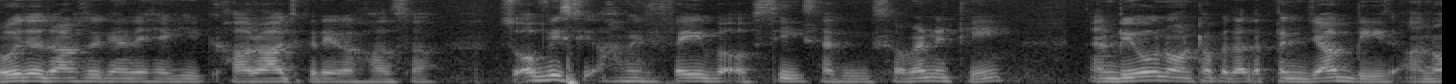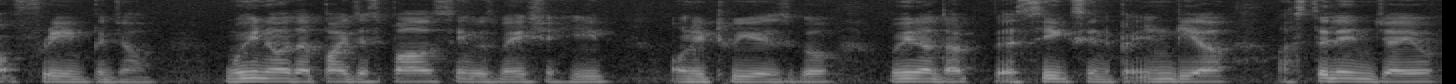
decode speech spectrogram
ਰੋਜ਼ ਦਾ ਰਾਜ ਕਹਿੰਦੇ ਹੈ ਕਿ ਖਾ ਰਾਜ ਕਰੇਗਾ Khalsa so obviously I'm in favour of Sikhs having sovereignty and we all know on top of that the Punjabis are we know that Bhai Jaspal Singh was made shaheed only two years ago we know that the Sikhs in India are still in jail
